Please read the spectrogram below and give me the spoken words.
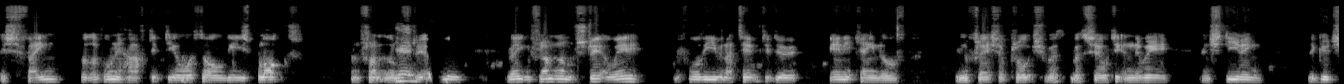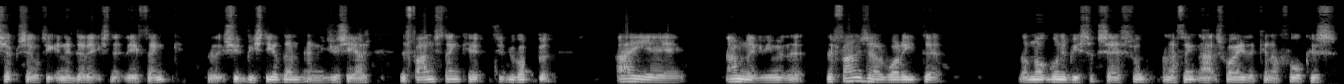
is fine, but they're going to have to deal with all these blocks in front of them yeah. straight away, right in front of them straight away before they even attempt to do any kind of you know, fresh approach with, with Celtic in the way and steering the good ship Celtic in the direction that they think that it should be steered in, and as you say, the fans think it should be worked. But I, uh, I'm in agreement that the fans are worried that they're not going to be successful, and I think that's why the kind of focus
